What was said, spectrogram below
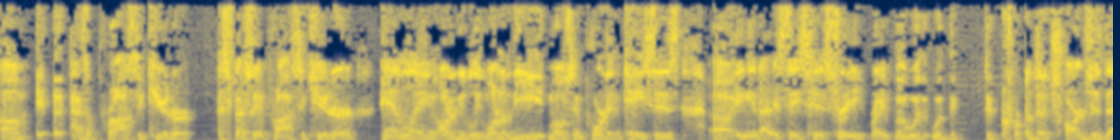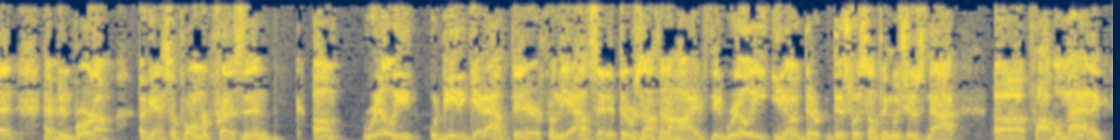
Um, it- as a prosecutor, especially a prosecutor handling arguably one of the most important cases, uh, in United States history, right? With, with the, the, the charges that have been brought up against a former president. Um, really would be to get out there from the outset. If there was nothing to hide, really, you know, there, this was something which was not uh, problematic,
